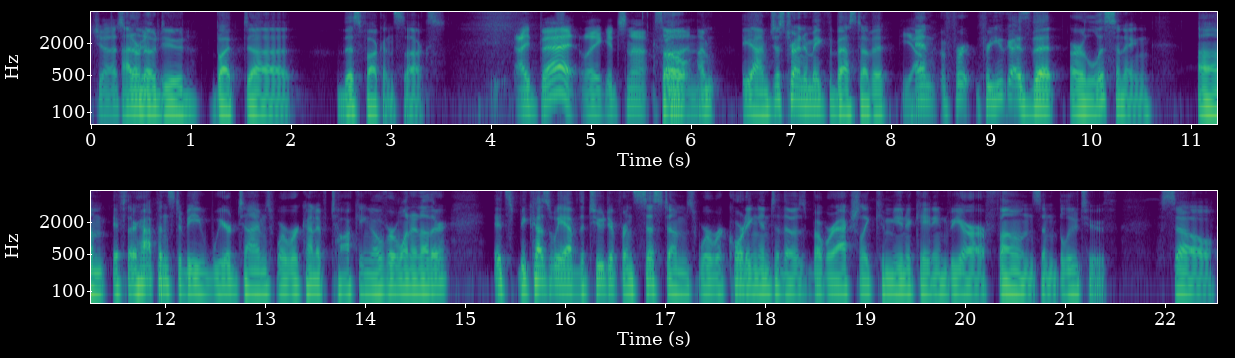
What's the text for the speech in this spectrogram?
just. I don't know, dude, but uh, this fucking sucks. I bet. Like, it's not So fun. I'm yeah, I'm just trying to make the best of it. Yeah. And for for you guys that are listening, um, if there happens to be weird times where we're kind of talking over one another, it's because we have the two different systems. We're recording into those, but we're actually communicating via our phones and Bluetooth. So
